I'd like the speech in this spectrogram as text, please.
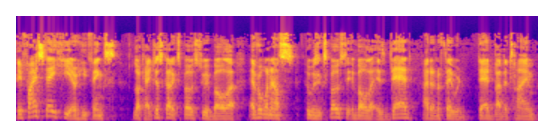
If I stay here, he thinks, look, I just got exposed to Ebola. Everyone else who was exposed to Ebola is dead. I don't know if they were dead by the time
